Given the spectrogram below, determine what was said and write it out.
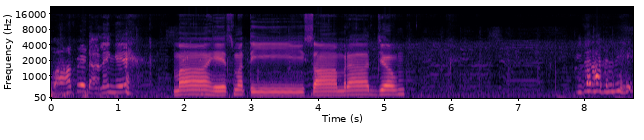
वहाँ पे डालेंगे। महेशमती साम्राज्यम। इधर आ जल्दी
